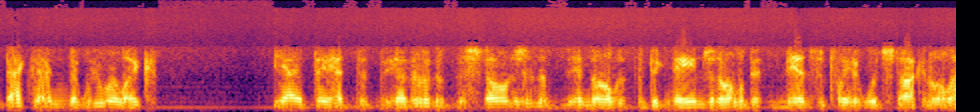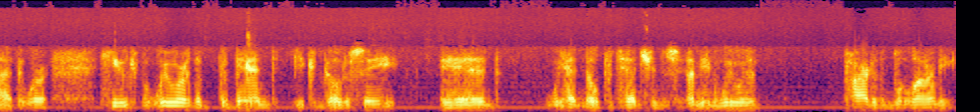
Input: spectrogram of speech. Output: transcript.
back then that we were like yeah, they had the yeah, there were the, the Stones and the and all the, the big names and all the bands that played at Woodstock and all that that were huge. But we were the the band you could go to see, and we had no pretensions. I mean, we were part of the Blue Army.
